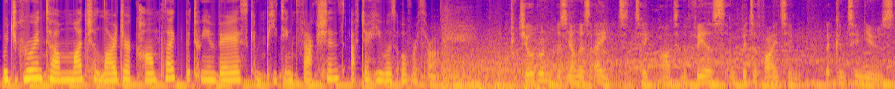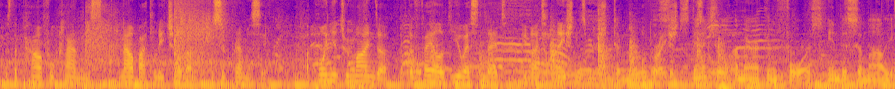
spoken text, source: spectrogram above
which grew into a much larger conflict between various competing factions after he was overthrown. Children as young as eight take part in the fierce and bitter fighting that continues as the powerful clans now battle each other for supremacy. A poignant reminder of the failed US led United Nations mission to move a substantial American force into Somalia.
